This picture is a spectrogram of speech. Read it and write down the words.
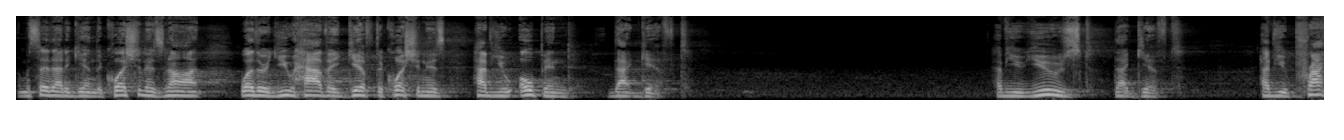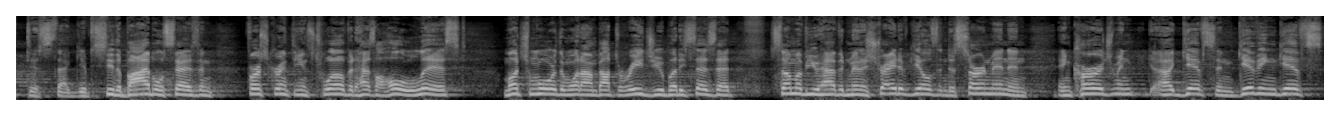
I'm gonna say that again. The question is not whether you have a gift, the question is, have you opened that gift? Have you used that gift? Have you practiced that gift? See, the Bible says in 1 Corinthians 12, it has a whole list, much more than what I'm about to read you, but he says that some of you have administrative gifts and discernment and encouragement uh, gifts and giving gifts.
